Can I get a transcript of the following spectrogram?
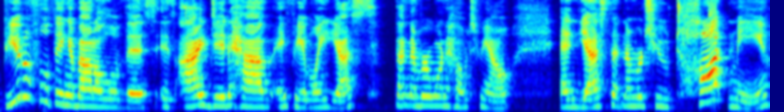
beautiful thing about all of this is I did have a family. Yes, that number one helped me out. And yes, that number two taught me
